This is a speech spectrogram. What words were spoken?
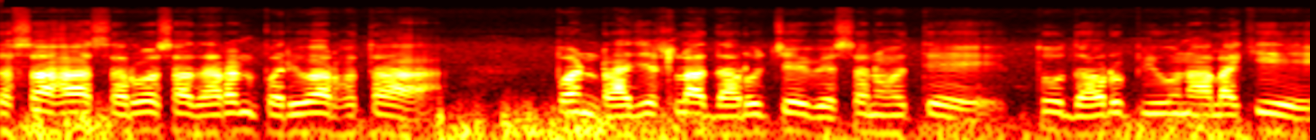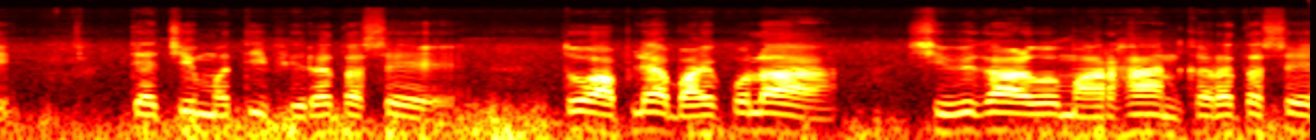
तसा हा सर्वसाधारण परिवार होता. पण राजेशला दारूचे व्यसन होते. तो दारू पिऊन आला की त्याची मती फिरत असे. तो आपल्या बायकोला शिवीगाळ व मारहाण करत असे.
